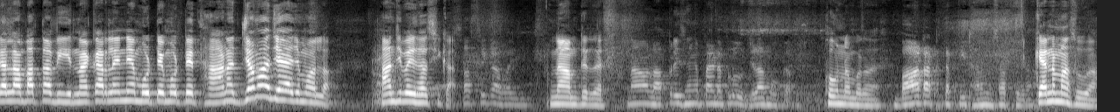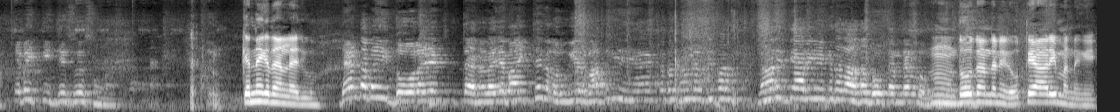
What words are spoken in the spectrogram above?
ਗੱਲਾਂ ਬਾਤਾਂ ਵੀਰ ਨਾਲ ਕਰ ਲੈਨੇ ਆ ਮੋਟੇ ਮੋਟੇ ਥਾਣ ਜਮਾ ਜਾਇਜ਼ ਮੁੱਲ। ਹਾਂਜੀ ਬਾਈ ਸਤਿ ਸ਼੍ਰੀ ਅਕਾਲ। ਸਤਿ ਸ਼੍ਰੀ ਅਕਾਲ ਬਾਈ ਨਾਮ ਤੇ ਐਡਰੈਸ ਨਾਮ ਲਾਪਰੀ ਸਿੰਘ ਪਿੰਡ ਭਲੂਰ ਜ਼ਿਲ੍ਹਾ ਮੋਗਾ। ਫੋਨ ਨੰਬਰ ਦਾ 62813897 ਕਿੰਨਵਾਂ ਸੂਆ? ਇਹ ਬਾਈ ਤੀਜੇ ਸੂਏ ਸੂਣਾ। ਕਿੰਨੇ ਕੁ ਦਿਨ ਲੈ ਜੂ? ਦਿਨ ਤਾਂ ਬਈ ਦੋ ਲੈ ਜੇ ਤਿੰਨ ਲੈ ਜੇ ਬਾਈ ਇੱਥੇ ਕਲੂਗੀ ਯਾਰ ਵੱਧ ਵੀ ਯਾਰ ਇੱਕ ਦੋ ਦਿਨ ਲੱਗਦੀ ਪਰ ਨਾ ਦੀ ਤਿਆਰੀ ਇੱਕ ਤਾਂ ਲੱਗਦਾ ਦੋ ਤਿੰਨ ਦਿਨ ਲਊ ਹੂੰ ਦੋ ਦਿਨ ਤਾਂ ਨਹੀਂ ਰਹੂ ਤਿਆਰ ਹੀ ਮੰਨ ਗਏ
